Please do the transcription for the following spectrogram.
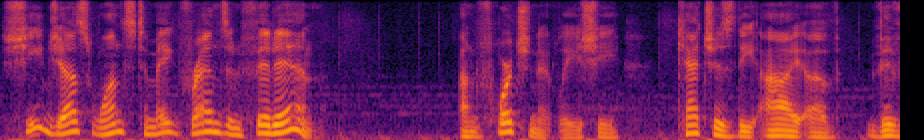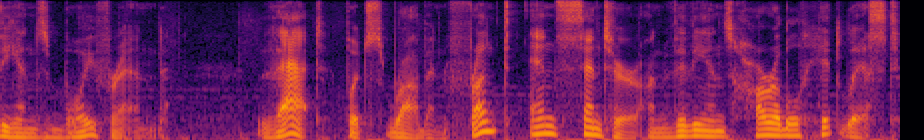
She just wants to make friends and fit in. Unfortunately, she catches the eye of Vivian's boyfriend. That puts Robin front and center on Vivian's horrible hit list.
